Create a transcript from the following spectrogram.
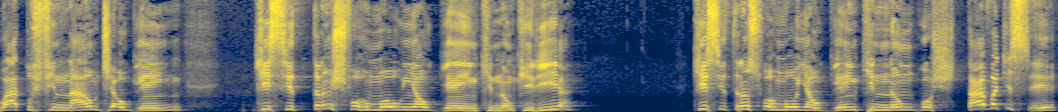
o ato final de alguém que se transformou em alguém que não queria, que se transformou em alguém que não gostava de ser,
